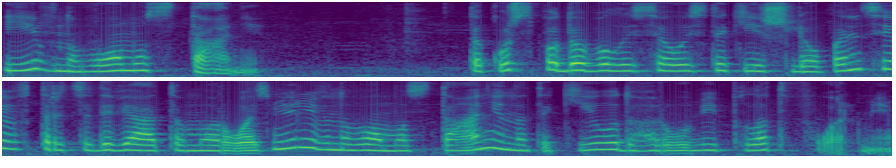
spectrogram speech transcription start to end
і в новому стані. Також сподобалися ось такі шльопанці в 39 розмірі в новому стані на такій от грубій платформі.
